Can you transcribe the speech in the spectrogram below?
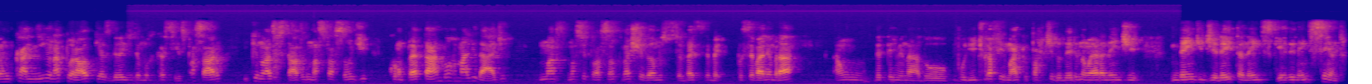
é um caminho natural que as grandes democracias passaram e que nós estávamos numa situação de completa anormalidade uma, uma situação que nós chegamos, você vai, você vai lembrar, a um determinado político afirmar que o partido dele não era nem de, nem de direita, nem de esquerda e nem de centro.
